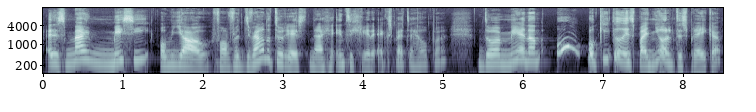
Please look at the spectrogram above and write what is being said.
Het is mijn missie om jou van verdwaalde toerist naar geïntegreerde expert te helpen. Door meer dan un poquito de español te spreken.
